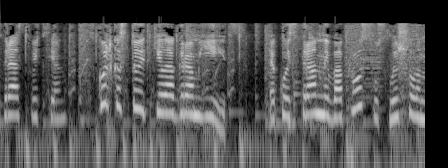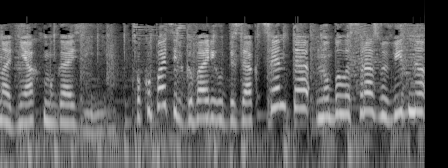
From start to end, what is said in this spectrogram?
Здравствуйте. Сколько стоит килограмм яиц? Такой странный вопрос услышала на днях в магазине. Покупатель говорил без акцента, но было сразу видно,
